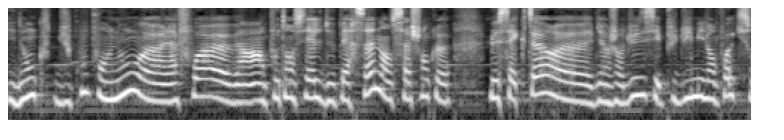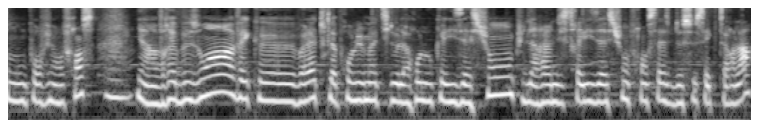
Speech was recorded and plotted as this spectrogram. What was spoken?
Et donc, du coup, pour nous, euh, à la fois euh, ben, un potentiel de personnes, en sachant que le, le secteur, eh bien aujourd'hui, c'est plus de 8000 emplois qui sont non pourvus en France. Mmh. Il y a un vrai besoin avec voilà toute la problématique de la relocalisation, puis de la réindustrialisation française de ce secteur-là.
